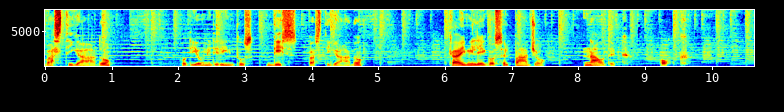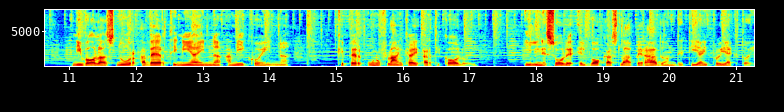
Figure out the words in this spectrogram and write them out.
vastigado, hodiau ni dirintus disvastigado, cae mi legos el pagio naudec hoc. Ni volas nur averti niain amicoin, che per unu flancae articoloi ili ne sole elvocas la aperadon de tiai proiectoi,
